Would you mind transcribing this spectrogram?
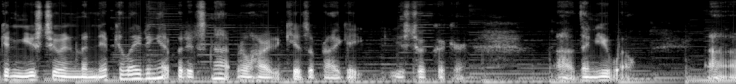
getting used to and manipulating it, but it's not real hard. The kids will probably get used to it quicker uh, than you will. Uh,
